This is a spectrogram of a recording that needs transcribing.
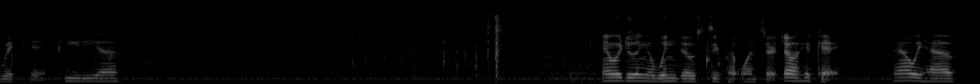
Wikipedia and we're doing a Windows 3.1 search. Oh, okay. Now we have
